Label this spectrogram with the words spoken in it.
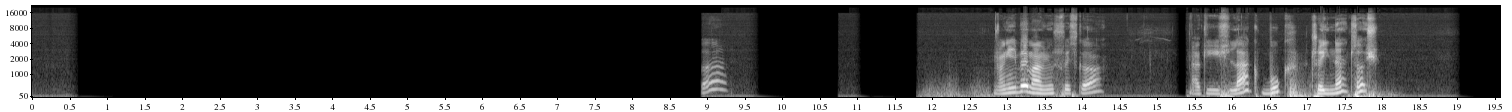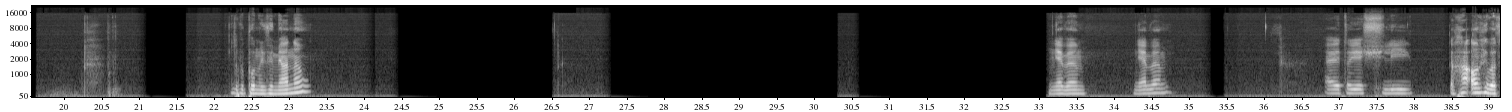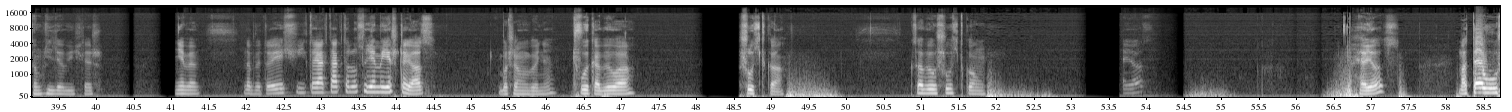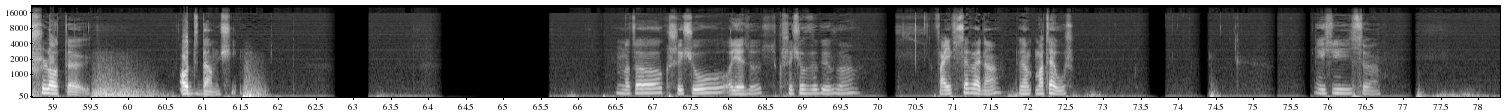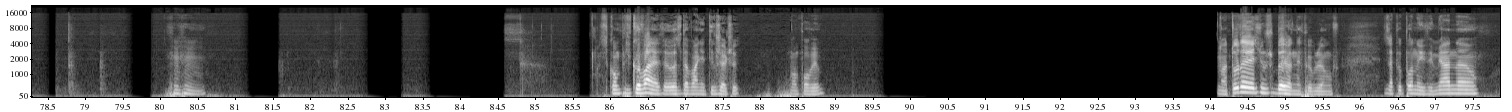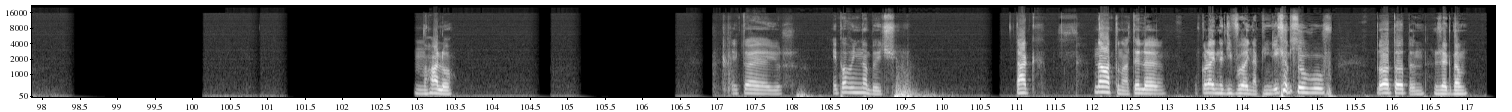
Co? No niby mam już wszystko. Jakiś lag, bóg, czy inne, coś? Zaproponuj wymianę. Nie wiem. Nie wiem. Ej, to jeśli... Aha, on chyba to musi zrobić też. Nie wiem. Dobra, to jeśli... To jak tak, to losujemy jeszcze raz. Bo czemu by nie? Czwórka była. Szóstka. Kto był szóstką? Hejos? Hejos? Mateusz Loter. Oddam ci. No to Krzysiu, o Jezus, Krzysiu wygrywa 5-7, to tam Mateusz. Jeśli co? Mhm. Skomplikowane to rozdawanie tych rzeczy, wam powiem. No tutaj jest już bez żadnych problemów. Zaproponuj wymianę. No halo. I to już... I powinno być. Tak. No to na tyle. Kolejny giveaway na 50 subów. No to ten, żegnam.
